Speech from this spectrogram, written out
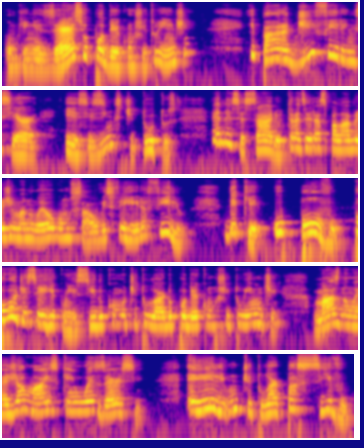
com quem exerce o poder constituinte, e para diferenciar esses institutos, é necessário trazer as palavras de Manuel Gonçalves Ferreira Filho, de que o povo pode ser reconhecido como titular do poder constituinte, mas não é jamais quem o exerce. É ele um titular passivo,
